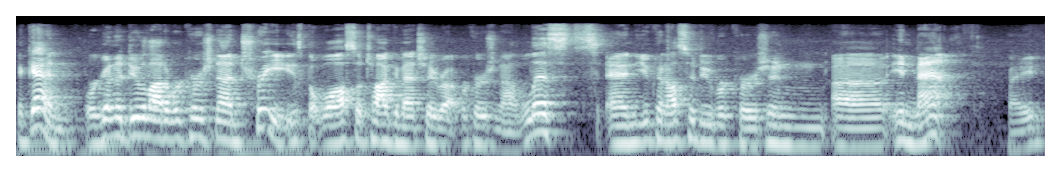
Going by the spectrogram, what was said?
Again, we're going to do a lot of recursion on trees, but we'll also talk eventually about recursion on lists, and you can also do recursion uh, in math, right?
